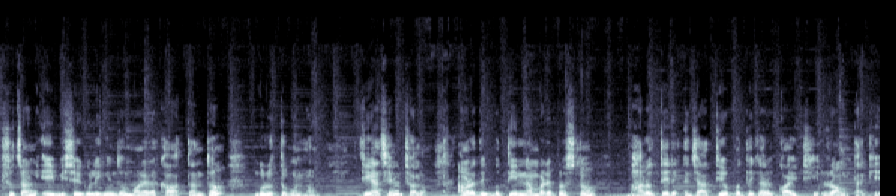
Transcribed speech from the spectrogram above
সুতরাং এই বিষয়গুলি কিন্তু মনে রাখা অত্যন্ত গুরুত্বপূর্ণ। ঠিক আছে, চলো আমরা দেখব তিন নম্বরের প্রশ্ন। ভারতের জাতীয় পতাকার কয়টি রং থাকে?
